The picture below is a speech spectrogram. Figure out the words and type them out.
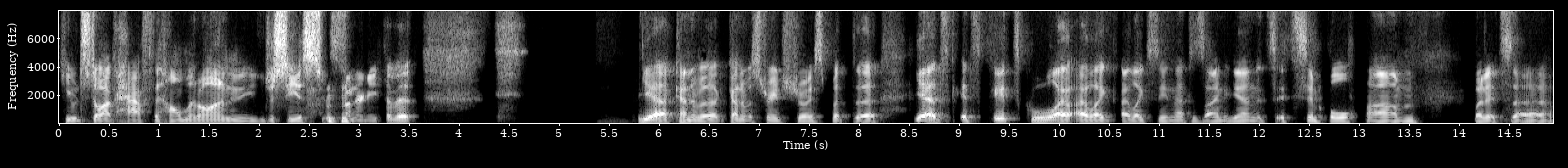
he would still have half the helmet on, and you just see a suit underneath of it. Yeah, kind of a kind of a strange choice, but uh, yeah, it's it's it's cool. I, I like I like seeing that design again. It's it's simple. Um, but it's uh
